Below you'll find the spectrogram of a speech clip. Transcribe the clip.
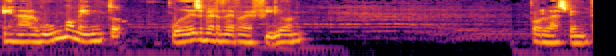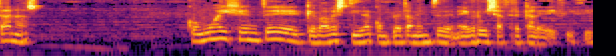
en algún momento puedes ver de refilón por las ventanas cómo hay gente que va vestida completamente de negro y se acerca al edificio.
